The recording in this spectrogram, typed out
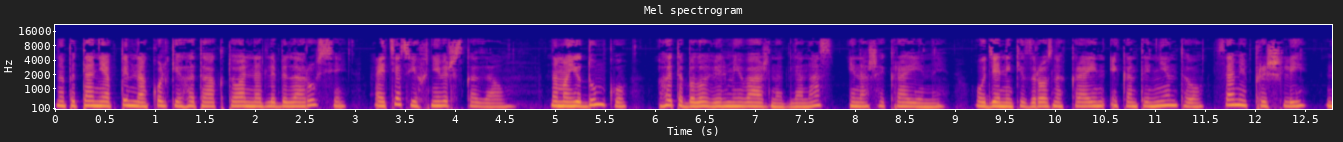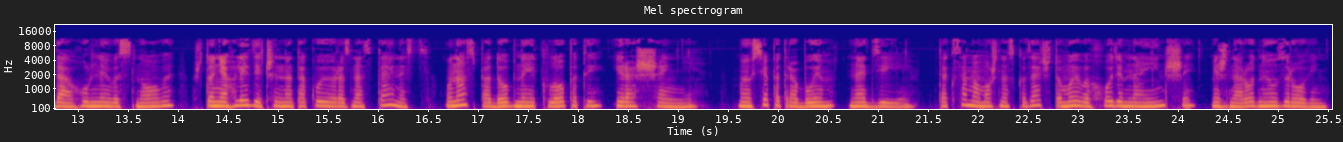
На пытанне аб тым, наколькі гэта актуальна для Беларусі, айцец Юхневіч сказаў: « На маю думку, гэта было вельмі важна для нас і нашай краіны. Удзельнікі з розных краін і кантынентаў самі прыйшлі да агульнай высновы, што нягледзячы на такую разнастайнасць, у нас падобныя клопаты і рашэнні. Мы ўсе патрабуем надзеі. Таксама можна сказаць, што мы выходзім на іншы міжнародны ўзровень,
